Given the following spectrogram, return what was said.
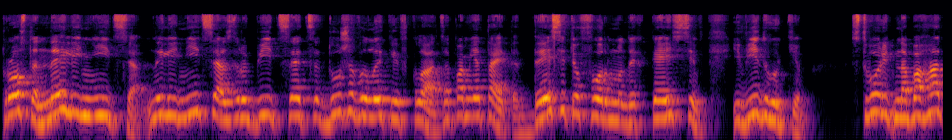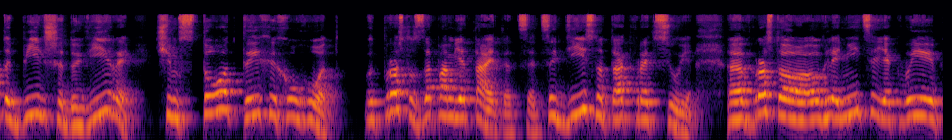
Просто не лініться, не лініться, а зробіть це. Це дуже великий вклад. Запам'ятайте, 10 оформлених кейсів і відгуків створюють набагато більше довіри, чим 100 тихих угод. От просто запам'ятайте це, це дійсно так працює. Е, Просто огляніться, як ви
